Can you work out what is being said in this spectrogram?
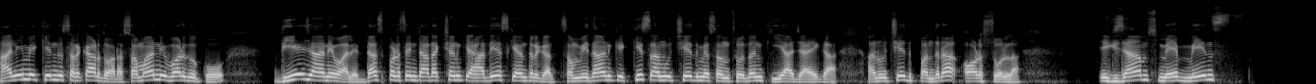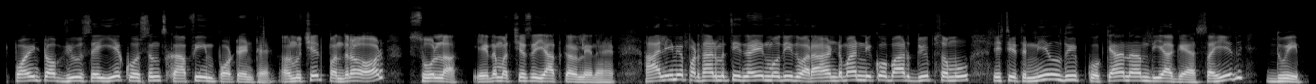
हाल ही में केंद्र सरकार द्वारा सामान्य वर्ग को दिए जाने वाले 10 परसेंट आरक्षण के आदेश के अंतर्गत संविधान के किस अनुच्छेद में संशोधन किया जाएगा? अनुच्छेद 15 और 16 एग्ज़ाम्स में मेंस पॉइंट ऑफ़ व्यू से ये क्वेश्चंस काफ़ी इंपॉर्टेंट है। अनुच्छेद 15 और 16 एकदम अच्छे से याद कर लेना है। हाल ही में प्रधानमंत्री नरेंद्र मोदी द्वारा अंडमान निकोबार द्वीप समूह स्थित नील द्वीप को क्या नाम दिया गया? शहीद द्वीप।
